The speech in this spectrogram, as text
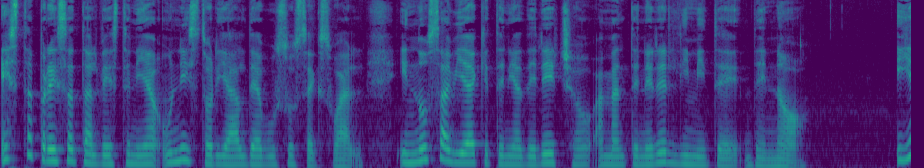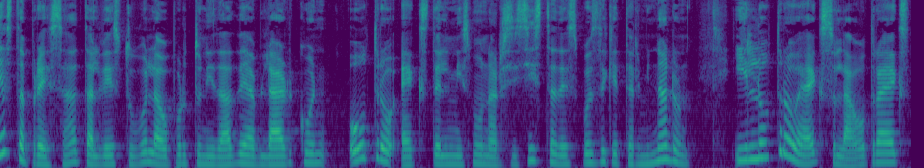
Esta presa tal vez tenía un historial de abuso sexual y no sabía que tenía derecho a mantener el límite de no. Y esta presa tal vez tuvo la oportunidad de hablar con otro ex del mismo narcisista después de que terminaron. Y el otro ex, la otra ex,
